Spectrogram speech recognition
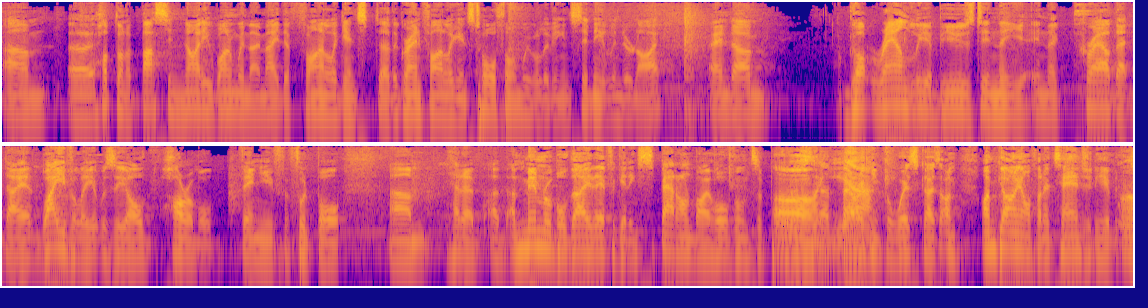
Um, uh, hopped on a bus in '91 when they made the final against uh, the grand final against Hawthorn. We were living in Sydney, Linda and I, and um, got roundly abused in the in the crowd that day at Waverley. It was the old horrible venue for football. Um, had a, a, a memorable day there for getting spat on by Hawthorn supporters, Oh, uh, barracking for West Coast. I'm I'm going off on a tangent here, but Oh.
